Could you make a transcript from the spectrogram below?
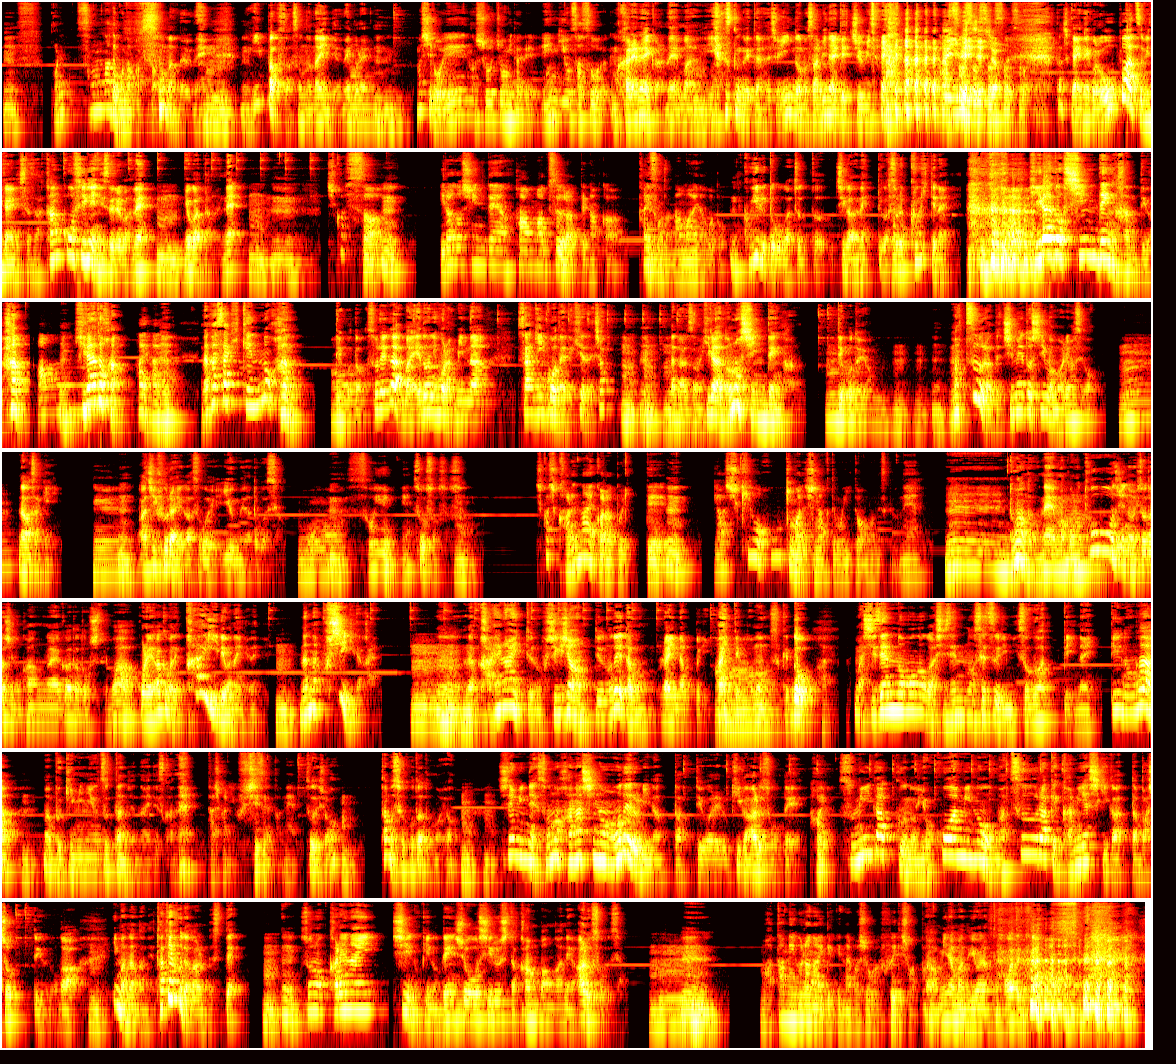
うん。あれ？そんなでもなかった？そうなんだよね。うんうんインパクトはそんなないんだよね、これ。うんうんむしろ永遠の象徴みたいで縁起良さそうだけど。まあ、枯れないからね。まあ、うんイヤス君が言ったのは、インドの錆びない鉄柱みたいな あイメージでしょ。そうそうそう。確かにね、これオーパーツみたいにしてさ、観光資源にすればね、うん。よかったのにね。う。うんん。しかしさ、うん。平戸神殿半松浦ってなんか、大層な名前だこと。うん区切るとこがちょっと違うね。てか、それ区切ってない。平戸神殿藩っていう藩。あうん平戸藩。はいはいはい。長崎県の藩っていうこと。それが、まあ、江戸にほら、みんな参勤交代で来てたでしょ？うんうん。うん。だからその平戸の神殿藩。らっていうことようんうん。松浦って地名として今もありますよ。うん。うん。長崎に。うへん。アジフライがすごい有名なとこですよ。うんーそういう意味ね。そうそうそうそう。うん。しかし枯れないからといって、うん。屋敷を放棄までしなくてもいいとは思うんですけどね。うーん、どうなんだろうね。まあ、このうん当時の人たちの考え方としては、これあくまで怪異ではないんだよね。うん。七不思議だから。ううん。だから枯れないっていうのは不思議じゃんっていうので、多分ラインナップに入ってると思うんですけど、はい。まあ自然のものが自然の摂理にそぐわっていないっていうのが、うん。まあ不気味に映ったんじゃないですかね。確かに不自然だね。そうでしょ？うん。多分そういうことだと思うよ。うんうん。ちなみにね、その話のモデルになったって言われる木があるそうで、はい。墨田区の横網の松浦家上屋敷があった場所っていうのが、うん。今なんかね、縦札があるんですって。うん。うん。その枯れない C の木の伝承を記した看板がね、あるそうですよ。うー。。うんまた巡らないといけない場所が増えてしまった。あ、皆まで言わなくても分かってくれた。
